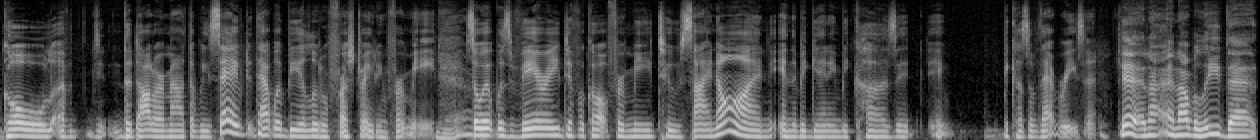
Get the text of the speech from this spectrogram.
goal of the dollar amount that we saved, that would be a little frustrating for me. Yeah. So it was very difficult for me to sign on in the beginning because it, it because of that reason. Yeah, and I and I believe that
